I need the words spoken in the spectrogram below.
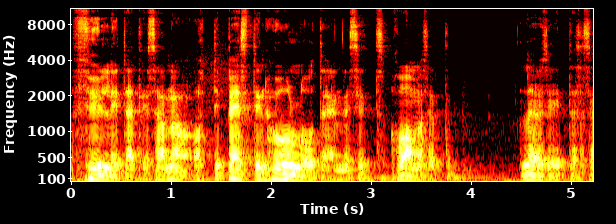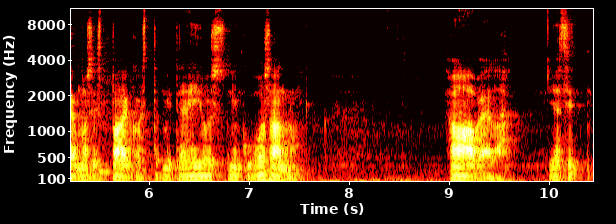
fyllität ja sanoi, otti pestin hulluuteen, niin sitten huomasi, että löysi itsensä semmoisista paikoista, mitä ei olisi niinku, osannut haaveilla. Ja sitten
